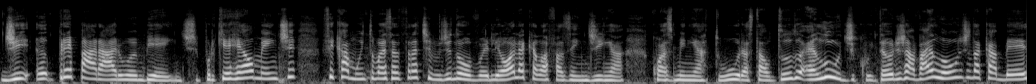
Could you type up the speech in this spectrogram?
de eh, preparar o ambiente, porque realmente fica muito mais atrativo. De novo, ele olha aquela fazendinha com as miniaturas, tal, tudo, é lúdico. Então ele já vai longe da cabeça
